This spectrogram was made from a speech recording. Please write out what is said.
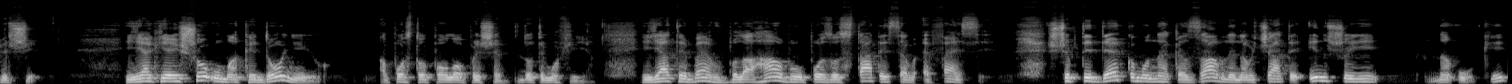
вірші. Як я йшов у Македонію, апостол Павло пише до Тимофія, я тебе вблагав був позостатися в Ефесі, щоб ти декому наказав не навчати іншої науки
